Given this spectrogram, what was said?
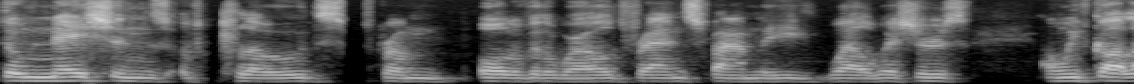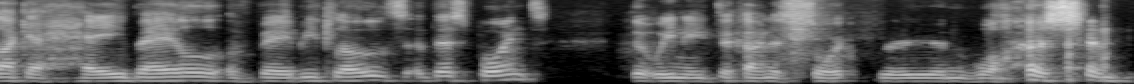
donations of clothes from all over the world, friends, family, well wishers. And we've got like a hay bale of baby clothes at this point that we need to kind of sort through and wash. And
